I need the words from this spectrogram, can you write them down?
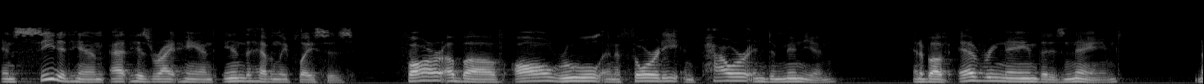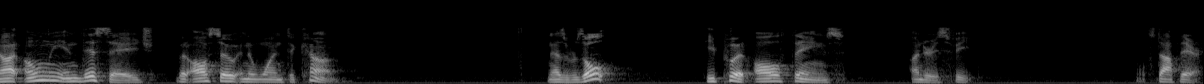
and seated him at his right hand in the heavenly places, far above all rule and authority and power and dominion, and above every name that is named, not only in this age, but also in the one to come. And as a result, he put all things under his feet. We'll stop there.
